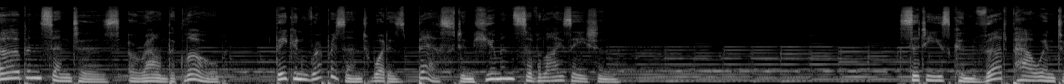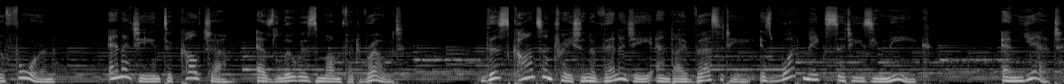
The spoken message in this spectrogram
Urban centers around the globe, they can represent what is best in human civilization. Cities convert power into form, energy into culture, as Lewis Mumford wrote. This concentration of energy and diversity is what makes cities unique. And yet,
